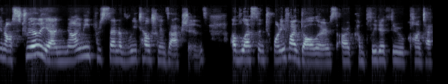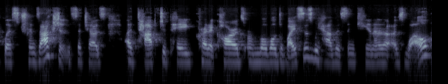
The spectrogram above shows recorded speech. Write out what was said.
In Australia, 90% of retail transactions of less than $25 are completed through contactless transactions, such as a tap to pay credit cards or mobile devices. We have this in Canada as well.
